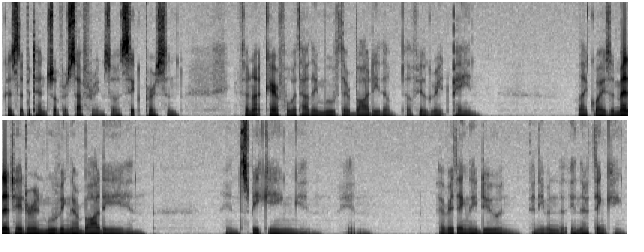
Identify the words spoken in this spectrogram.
because the potential for suffering. So a sick person they're not careful with how they move their body, they'll, they'll feel great pain. Likewise, a meditator in moving their body and in speaking, in, in everything they do, and, and even in their thinking.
